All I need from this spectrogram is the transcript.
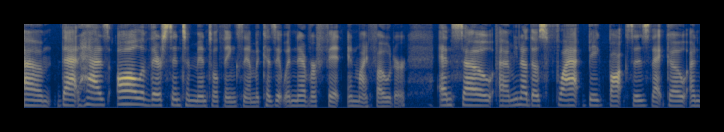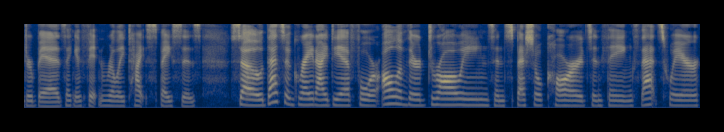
um, that has all of their sentimental things in because it would never fit in my folder. And so, um, you know, those flat, big boxes that go under beds, they can fit in really tight spaces. So that's a great idea for all of their drawings and special cards and things. That's where,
